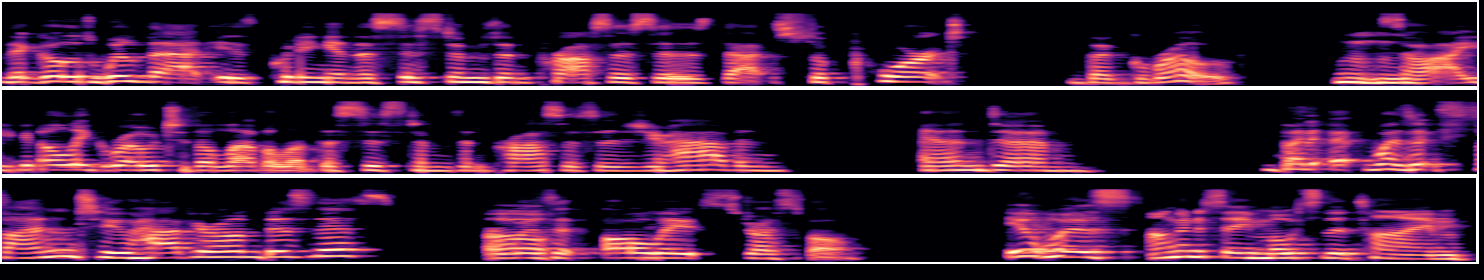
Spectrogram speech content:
that goes with that is putting in the systems and processes that support the growth. Mm-hmm. So I, you can only grow to the level of the systems and processes you have, and and um, but uh, was it fun to have your own business, or oh. was it always stressful? It was. I'm going to say most of the time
